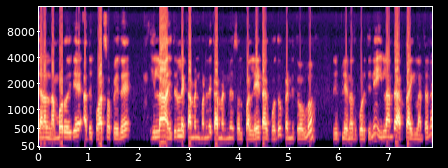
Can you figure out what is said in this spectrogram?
ಚಾನಲ್ ನಂಬರು ಇದೆ, ಅದಕ್ಕೆ ವಾಟ್ಸಪ್ ಇದೆ. ಇಲ್ಲ, ಇದ್ರಲ್ಲೇ ಕಾಮೆಂಟ್ ಮಾಡಿದ್ರೆ ಕಾಮೆಂಟ್ ಮೇಲೆ ಸ್ವಲ್ಪ ಲೇಟ್ ಆಗ್ಬೋದು. ಖಂಡಿತವಾಗ್ಲೂ ರಿಪ್ಲೈ ಅನ್ನೋದು ಕೊಡ್ತೀನಿ. ಇಲ್ಲ ಅಂದ್ರೆ ಅರ್ಥ ಆಗಿಲ್ಲ ಅಂತ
